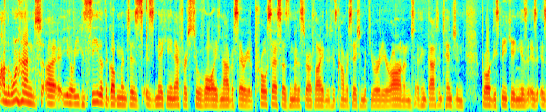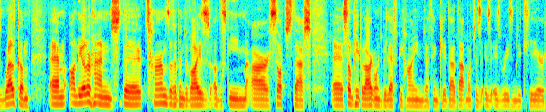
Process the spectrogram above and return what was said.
on the one hand, uh, you know, you can see that the government is is making an effort to avoid an adversarial process, as the minister outlined in his conversation with you earlier on, and I think that intention, broadly speaking, is is, is welcome. Um, on the other hand, the terms that have been devised of the scheme are such that uh, some people are going to be left behind. I think that that much is, is, is reasonably clear.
